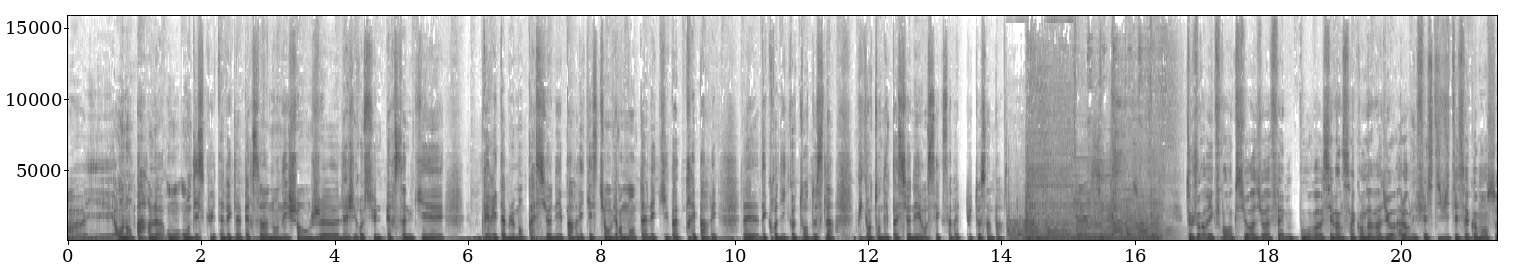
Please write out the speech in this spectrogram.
Euh, on en parle, on, discute avec la personne, on échange. Euh, là, j'ai reçu une personne qui est véritablement passionnée par les questions environnementales et qui va préparer euh, des chroniques autour de cela. Puis quand on est passionné, on sait que ça va être plutôt sympa. Toujours avec Franck sur Azure FM pour ses 25 ans de la radio. Alors les festivités, ça commence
